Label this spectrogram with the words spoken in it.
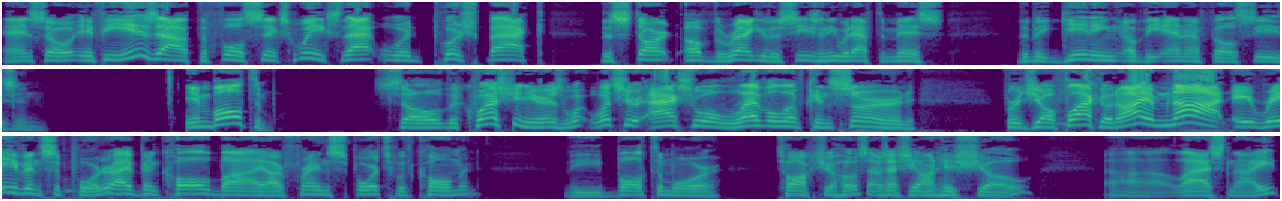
And so if he is out the full six weeks, that would push back the start of the regular season. He would have to miss the beginning of the NFL season in Baltimore. So the question here is what, what's your actual level of concern for Joe Flacco? Now, I am not a Raven supporter. I've been called by our friend Sports with Coleman, the Baltimore talk show host. I was actually on his show uh, last night,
